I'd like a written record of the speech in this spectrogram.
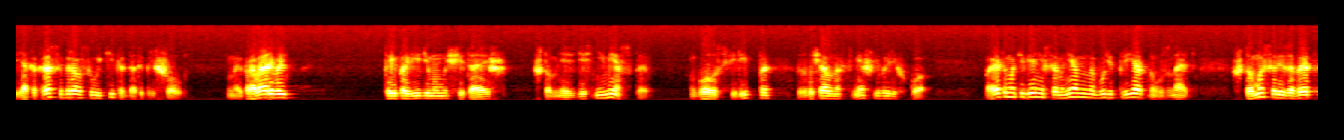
Я как раз собирался уйти, когда ты пришел. Ну и проваливай. Ты, по-видимому, считаешь, что мне здесь не место. Голос Филиппа звучал насмешливо и легко. Поэтому тебе, несомненно, будет приятно узнать, что мы с Элизабет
